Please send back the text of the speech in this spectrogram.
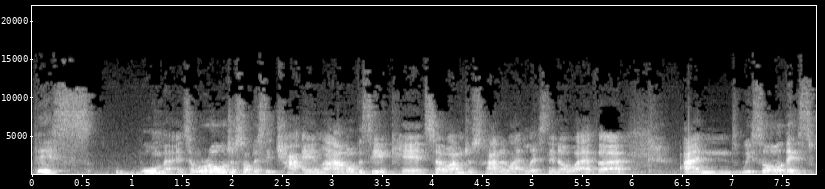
this woman. So we're all just obviously chatting. Like I'm obviously a kid, so I'm just kind of like listening or whatever. And we saw this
